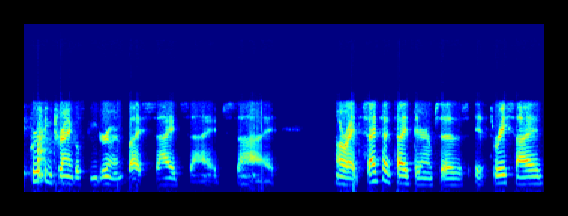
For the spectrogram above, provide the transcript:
proving triangles congruent by side, side, side. All right, side, side, side theorem says if three sides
